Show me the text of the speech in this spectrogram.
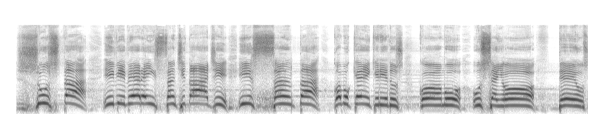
justa e viver em santidade e santa, como quem, queridos? Como o Senhor Deus.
